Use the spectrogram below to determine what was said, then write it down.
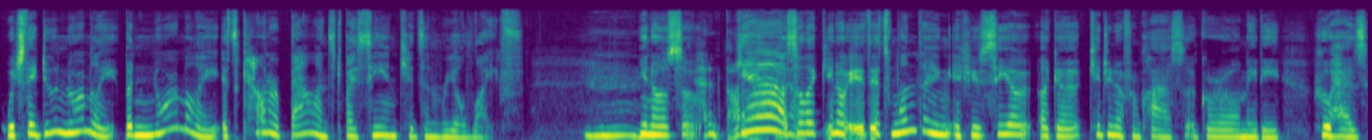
which they do normally, but normally it's counterbalanced by seeing kids in real life. You know, so I hadn't thought yeah, so like you know, it, it's one thing if you see a like a kid you know from class, a girl maybe who has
